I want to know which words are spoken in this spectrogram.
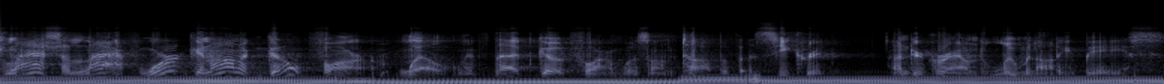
slice of life working on a goat farm. Well, if that goat farm was on top of a secret underground Illuminati base.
